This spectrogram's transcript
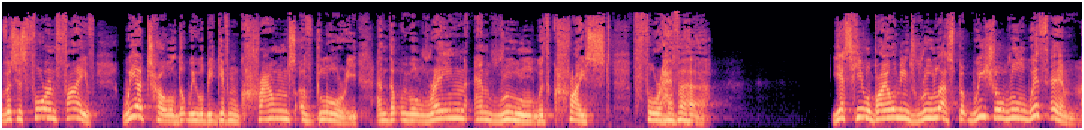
verses 4 and 5. We are told that we will be given crowns of glory and that we will reign and rule with Christ forever. Yes, he will by all means rule us, but we shall rule with him.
